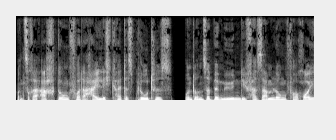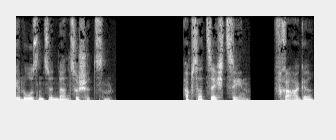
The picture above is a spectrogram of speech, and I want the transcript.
unsere Achtung vor der Heiligkeit des Blutes und unser Bemühen, die Versammlung vor reuelosen Sündern zu schützen. Absatz 16. Frage.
